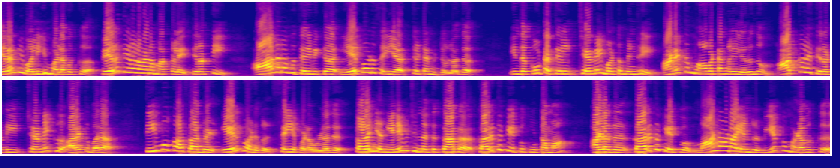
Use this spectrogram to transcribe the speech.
நிரம்பி வழியும் அளவுக்கு பெருந்திரளான மக்களை திரட்டி ஆதரவு தெரிவிக்க ஏற்பாடு செய்ய திட்டமிட்டுள்ளது. இந்த கூட்டத்தில் சென்னை மட்டுமின்றி அனைத்து மாவட்டங்களில் இருந்தும் ஆட்களை திரட்டி சென்னைக்கு அழைத்து வர திமுக சார்பில் ஏற்பாடுகள் செய்யப்பட உள்ளது. கலைஞர் நினைவு சின்னத்துக்காக கருத்து கேட்பு கூட்டமா அல்லது கருத்து கேட்பு மாநாடா என்று வியக்கும் அளவுக்கு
